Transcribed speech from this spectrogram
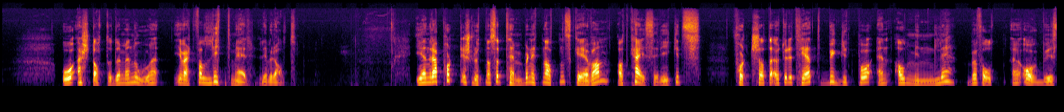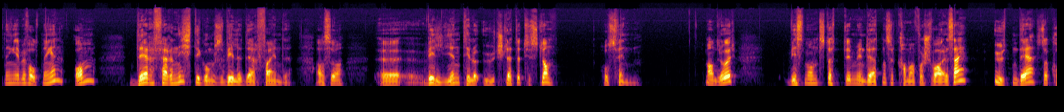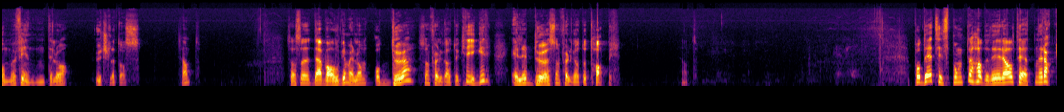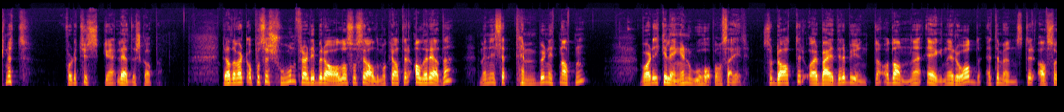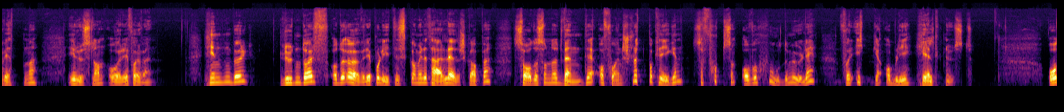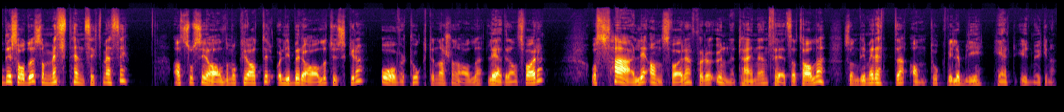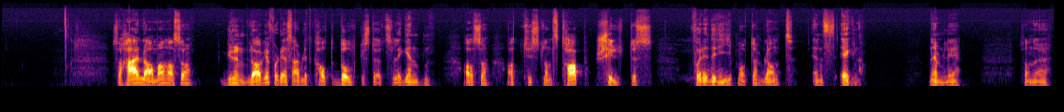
og erstatte det med noe i hvert fall litt mer liberalt. I en rapport i slutten av september 1918 skrev han at keiserrikets fortsatte autoritet bygget på en alminnelig eh, overbevisning i befolkningen om Der Vernichtigungswille der Feinde. Altså øh, viljen til å utslette Tyskland hos fienden. Med andre ord, hvis man støtter myndighetene, så kan man forsvare seg. Uten det så kommer fienden til å utslette oss. Sant? Så altså, Det er valget mellom å dø som følge av at du kriger, eller dø som følge av at du taper. Sant? På det tidspunktet hadde det i realiteten raknet for det tyske lederskapet. Det hadde vært opposisjon fra liberale og sosialdemokrater allerede, men i september 1918 var det ikke lenger noe håp om seier. Soldater og arbeidere begynte å danne egne råd etter mønster av sovjetene i Russland året i forveien. Hindenburg, Ludendorff og det øvrige politiske og militære lederskapet så det som nødvendig å få en slutt på krigen så fort som overhodet mulig for ikke å bli helt knust. Og de så det som mest hensiktsmessig at sosialdemokrater og liberale tyskere overtok det nasjonale lederansvaret, og særlig ansvaret for å undertegne en fredsavtale som de med rette antok ville bli helt ydmykende. Så her la man altså grunnlaget for det som er blitt kalt dolkestøtslegenden. Altså at Tysklands tap skyldtes forræderi blant ens egne. Nemlig sånne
